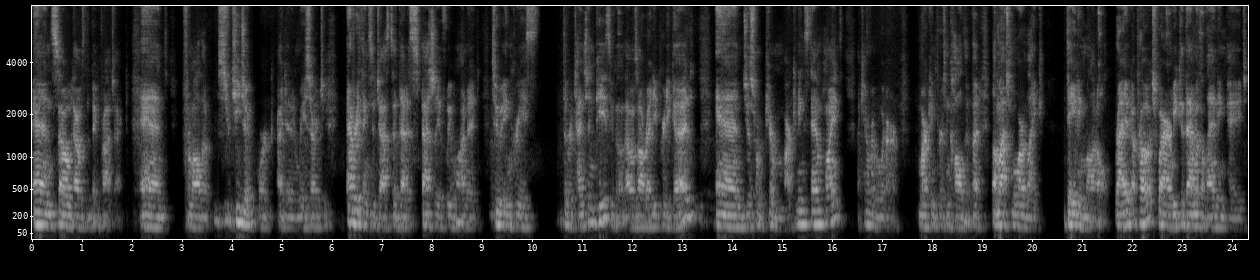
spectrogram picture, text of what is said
And so that was the big project. And from all the strategic work I did in research, everything suggested that, especially if we wanted to increase the retention piece, even though that was already pretty good, and just from a pure marketing standpoint, I can't remember what our marketing person called it, but a much more like dating model, right? Approach where we could then, with a landing page,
